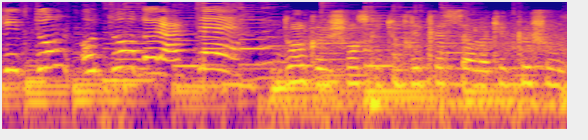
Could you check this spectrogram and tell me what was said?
qui tourne autour de la Terre. Donc je pense que toutes les classes servent à quelque chose.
